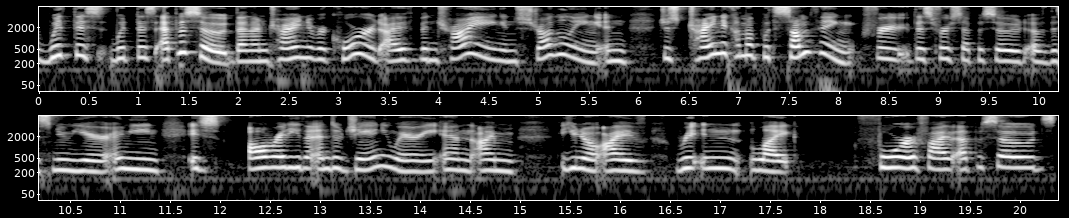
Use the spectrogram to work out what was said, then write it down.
with this with this episode that I'm trying to record, I've been trying and struggling and just trying to come up with something for this first episode of this new year. I mean, it's already the end of January and I'm you know, I've written like four or five episodes.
